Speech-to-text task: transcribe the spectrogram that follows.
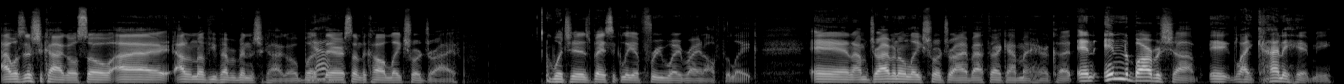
I was in Chicago. So I I don't know if you've ever been to Chicago, but Yeah. there's something called Lakeshore Drive, which is basically a freeway right off the lake and I'm driving on Lakeshore Drive after I got my haircut. And in the barbershop, it like kind of hit me.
